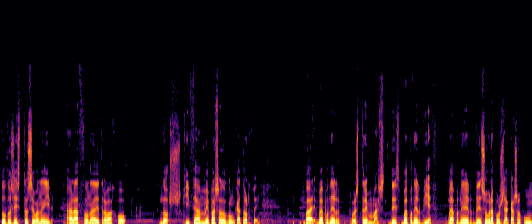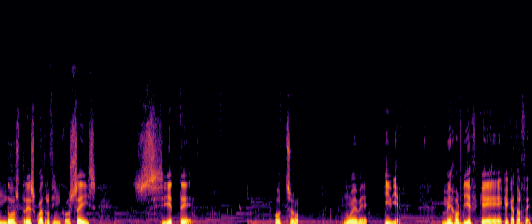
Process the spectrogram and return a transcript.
Todos estos se van a ir a la zona de trabajo 2. Quizá me he pasado con 14. Vale, voy a poner pues 3 más. voy a poner 10. Voy a poner de sobra por si acaso. 1, 2, 3, 4, 5, 6, 7, 8, 9 y 10. Mejor 10 que, que 14.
